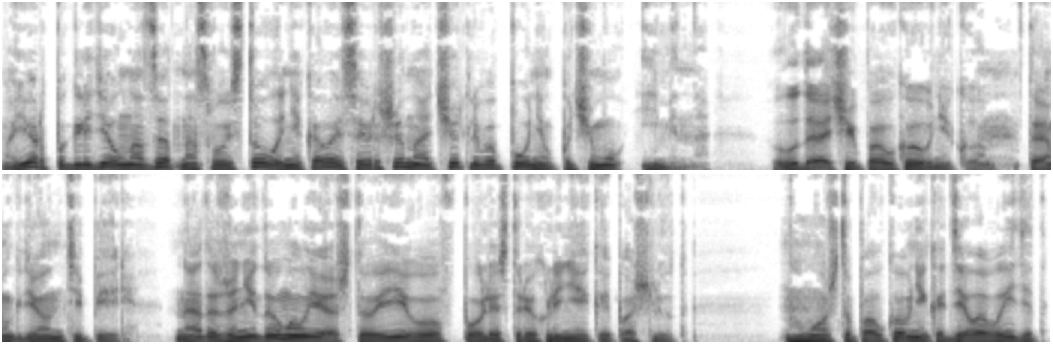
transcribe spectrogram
Майор поглядел назад на свой стол, и Николай совершенно отчетливо понял, почему именно. «Удачи полковнику, там, где он теперь. Надо же, не думал я, что его в поле с трехлинейкой пошлют. Ну, может, у полковника дело выйдет.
